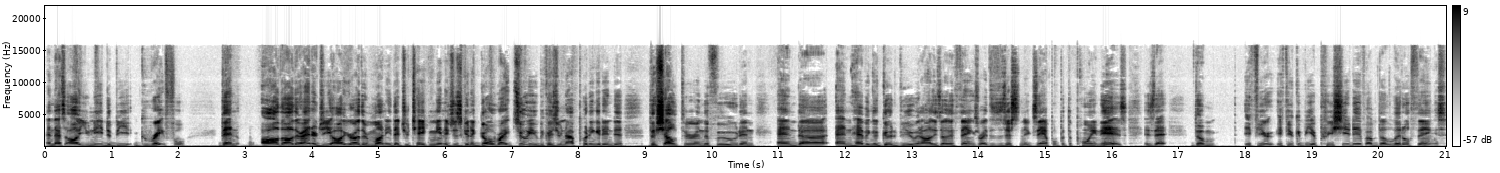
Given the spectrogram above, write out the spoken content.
and that's all you need to be grateful, then all the other energy, all your other money that you're taking in is just going to go right to you because you're not putting it into the shelter and the food and and uh, and having a good view and all these other things, right? This is just an example, but the point is is that the if you if you could be appreciative of the little things,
